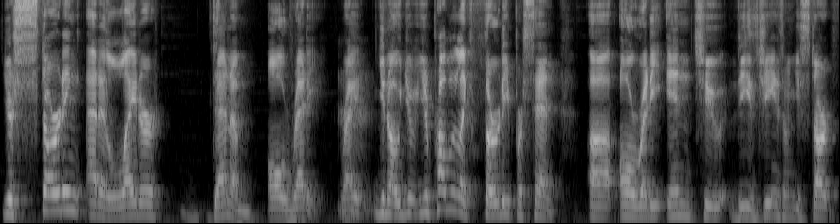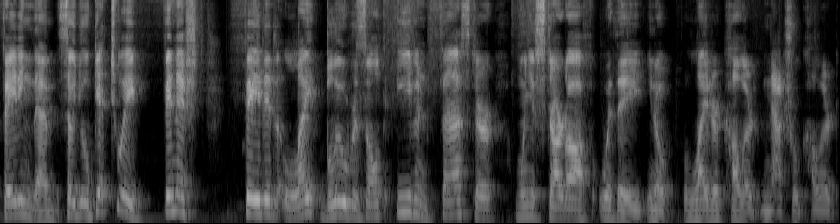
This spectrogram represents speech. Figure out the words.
you're starting at a lighter denim already, right? Mm-hmm. You know, you're, you're probably like 30% uh, already into these jeans when you start fading them. So you'll get to a finished faded light blue result even faster when you start off with a, you know, lighter colored, natural colored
